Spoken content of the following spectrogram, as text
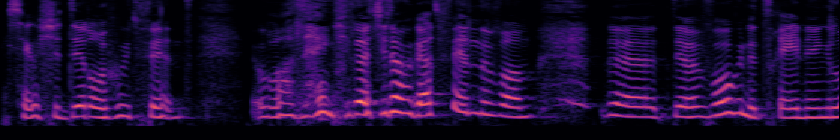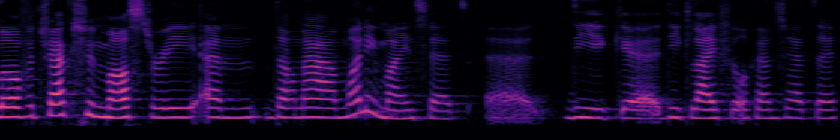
Ik zeg, als je dit al goed vindt, wat denk je dat je dan gaat vinden van de, de volgende training, of Attraction Mastery en daarna Money Mindset, uh, die, ik, die ik live wil gaan zetten.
